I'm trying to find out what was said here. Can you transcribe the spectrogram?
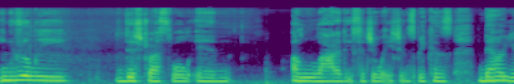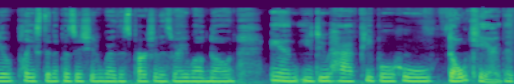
easily distrustful in a lot of these situations because now you're placed in a position where this person is very well known and you do have people who don't care that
